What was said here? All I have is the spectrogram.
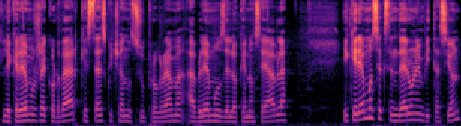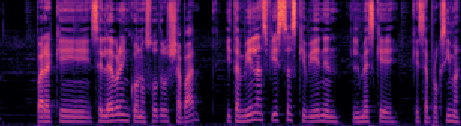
Le queremos recordar que está escuchando su programa Hablemos de lo que no se habla y queremos extender una invitación para que celebren con nosotros Shabbat y también las fiestas que vienen el mes que, que se aproxima.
